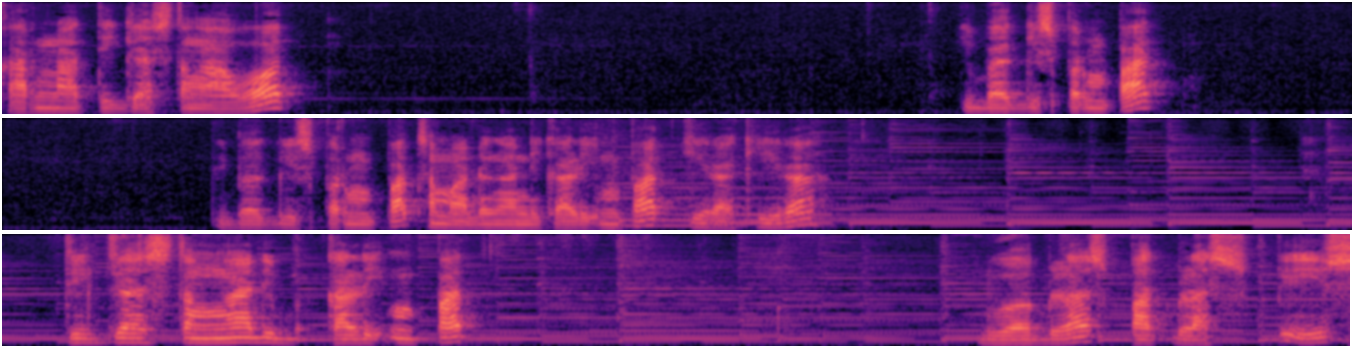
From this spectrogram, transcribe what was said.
karena tiga setengah watt dibagi seperempat dibagi seperempat sama dengan dikali 4 kira-kira tiga setengah dikali 4 12 14 piece.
